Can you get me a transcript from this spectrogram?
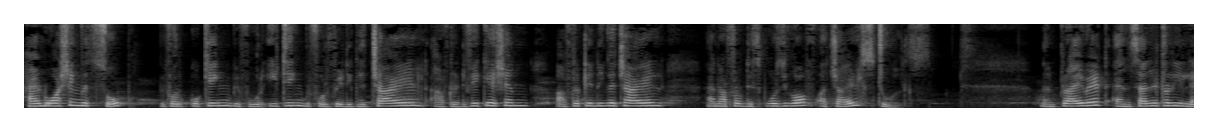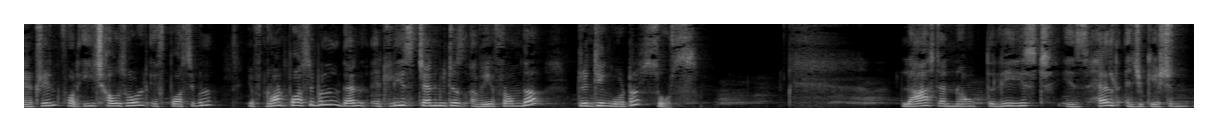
hand washing with soap before cooking, before eating, before feeding a child, after defecation, after cleaning a child, and after disposing of a child's tools. Then private and sanitary latrine for each household if possible. If not possible, then at least 10 meters away from the drinking water source. Last and not the least is health education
